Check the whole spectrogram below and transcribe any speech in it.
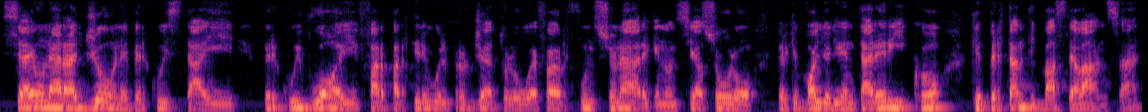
se hai una ragione per cui stai per cui vuoi far partire quel progetto, lo vuoi far funzionare, che non sia solo perché voglio diventare ricco, che per tanti basta e avanza, eh?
